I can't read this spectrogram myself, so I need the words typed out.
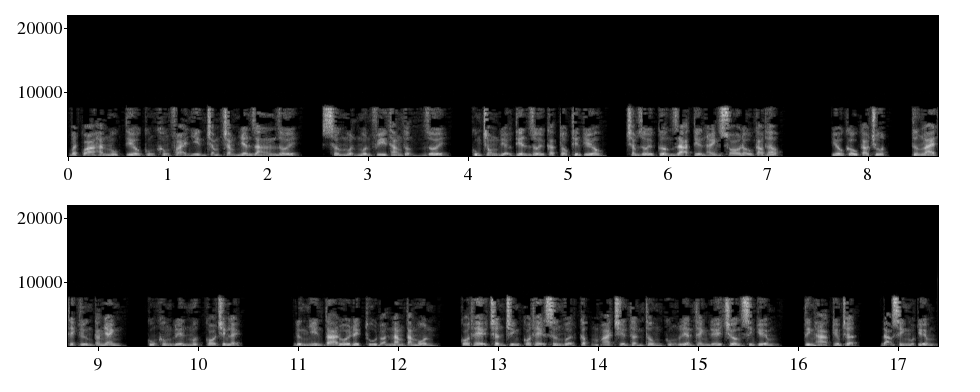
Bất quá hắn mục tiêu cũng không phải nhìn chằm chằm nhân gian giới, sớm muộn muốn phi thăng thượng giới cùng trong địa tiên giới các tộc thiên tiêu trăm giới cường giả tiến hành so đấu cao thấp. Yêu cầu cao chút, tương lai thích ứng càng nhanh, cũng không đến mức có chênh lệch. Đừng nhìn ta đối địch thủ đoạn năm tám môn, có thể chân chính có thể xưng vượt cấp mà chiến thần thông cũng liền thanh đế trường sinh kiếm, tinh hà kiếm trận, đạo sinh một kiếm.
